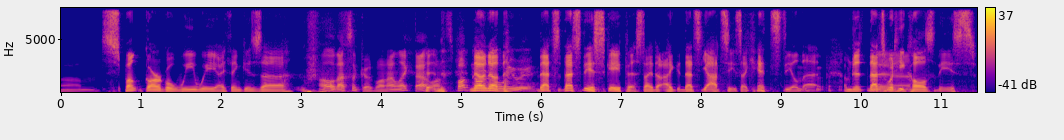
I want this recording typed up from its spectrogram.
Um, spunk gargle wee wee i think is uh Oh, that's a good one. I like that one. Spunk no no Gargle th- Wee Wee. that's that's the escapist I, don't- I that's Yahtzee's i can't steal that i'm just that's what he calls these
